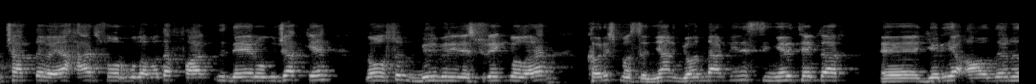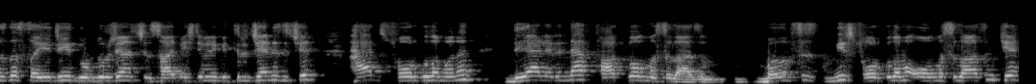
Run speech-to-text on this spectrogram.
uçakta veya her sorgulamada farklı değer olacak ki ne olsun birbiriyle sürekli olarak karışmasın. Yani gönderdiğiniz sinyali tekrar e, geriye aldığınızda sayıcıyı durduracağınız için, sayma işlemini bitireceğiniz için her sorgulamanın diğerlerinden farklı olması lazım. Bağımsız bir sorgulama olması lazım ki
